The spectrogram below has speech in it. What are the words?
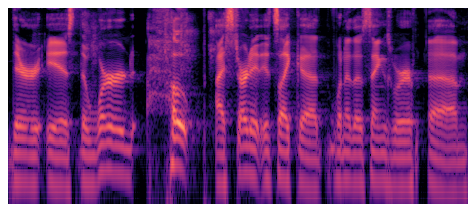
There is the word hope. I started it's like a, uh, one of those things where um,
